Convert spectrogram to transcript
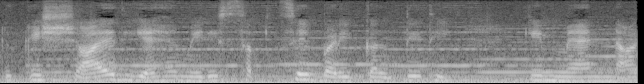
क्योंकि शायद यह मेरी सबसे बड़ी गलती थी कि मैं नारी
